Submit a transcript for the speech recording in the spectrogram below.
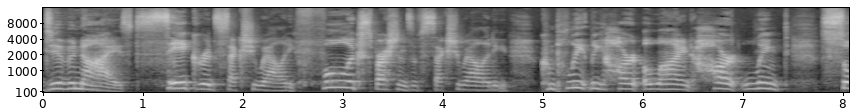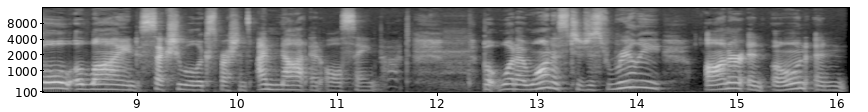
divinized, sacred sexuality, full expressions of sexuality, completely heart aligned, heart linked, soul aligned sexual expressions. I'm not at all saying that. But what I want us to just really honor and own and,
